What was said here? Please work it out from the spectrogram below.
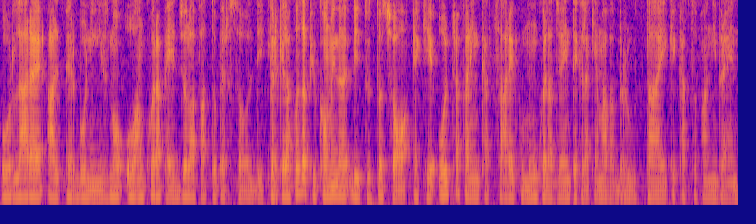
o urlare al perbonismo o ancora peggio l'ha fatto per soldi. Perché la cosa più comoda di tutto ciò è che oltre a far incazzare comunque quella gente che la chiamava brutta e che cazzo fanno i brand.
